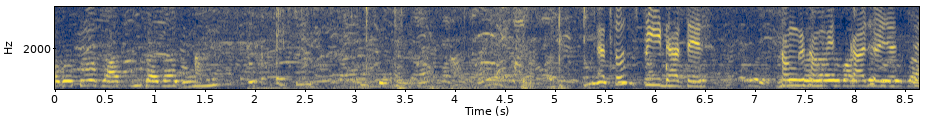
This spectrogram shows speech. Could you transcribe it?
আগত যাত্রী ব্যানার্জি এত স্পিড হাতের। সঙ্গে সঙ্গে কাজ হয়ে যাচ্ছে।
